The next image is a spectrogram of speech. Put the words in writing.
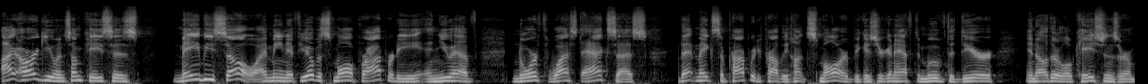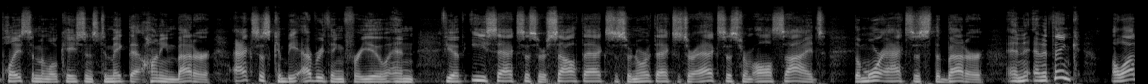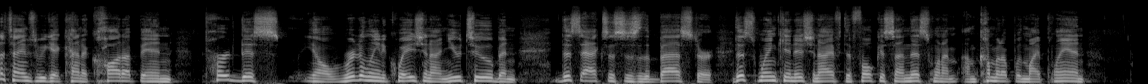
I argue in some cases, Maybe so. I mean, if you have a small property and you have northwest access, that makes the property probably hunt smaller because you're going to have to move the deer into other locations or in place them in locations to make that hunting better. Access can be everything for you. And if you have east access or south access or north access or access from all sides, the more access, the better. And, and I think a lot of times we get kind of caught up in, heard this you know riddling equation on YouTube and this axis is the best or this wind condition I have to focus on this when I'm I'm coming up with my plan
